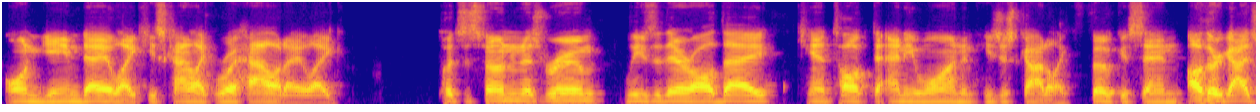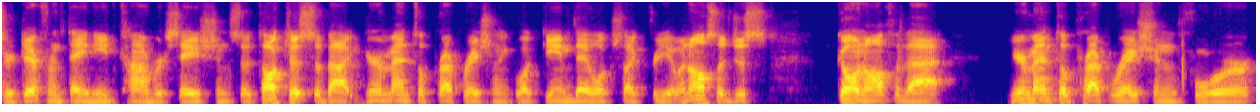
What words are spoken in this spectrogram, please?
on game day, like he's kind of like Roy Halladay, like puts his phone in his room, leaves it there all day, can't talk to anyone, and he's just got to like focus in. Other guys are different; they need conversation. So, talk to us about your mental preparation, like what game day looks like for you, and also just going off of that, your mental preparation for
